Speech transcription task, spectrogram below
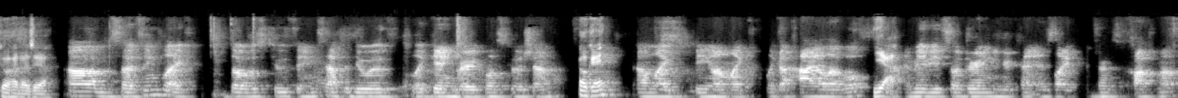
Go ahead, Isaiah. Um, so I think like those two things have to do with like getting very close to Hashem, Okay. um, like being on like like a high level, Yeah. and maybe sojourning in your tent is like in terms of chachma,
